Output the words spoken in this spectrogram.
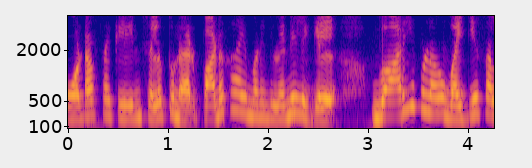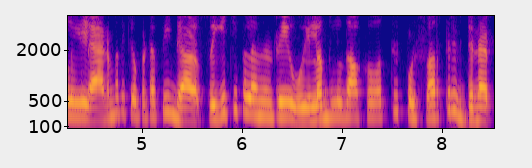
மோட்டார் சைக்கிளின் செலுத்துனர் படுகாயமடைந்துள்ள நிலையில் வாரியபுல வைத்தியசாலையில் அனுமதிக்கப்பட்ட பின்னர் சிகிச்சை பலனின்றி உயிரிழந்துள்ளதாக போலீசார் தெரிவித்தனர்.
